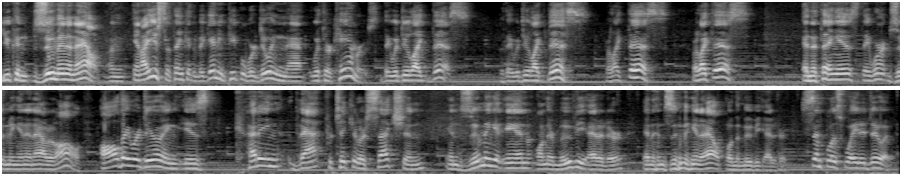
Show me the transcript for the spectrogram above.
you can zoom in and out. And, and I used to think in the beginning people were doing that with their cameras. They would do like this or they would do like this or like this or like this. And the thing is they weren't zooming in and out at all. All they were doing is cutting that particular section and zooming it in on their movie editor and then zooming it out on the movie editor. Simplest way to do it.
